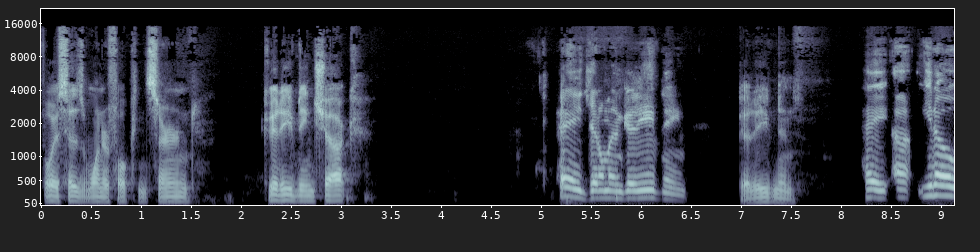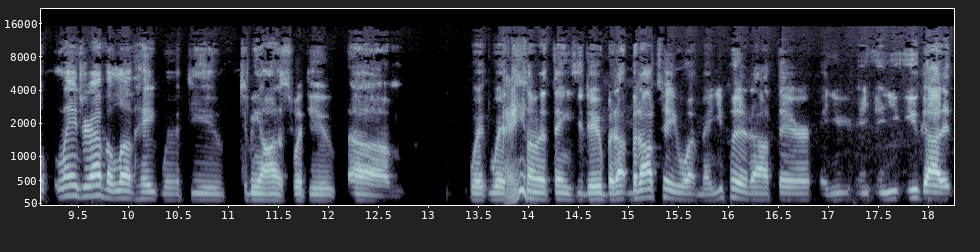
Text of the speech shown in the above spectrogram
voice has wonderful concern. Good evening, Chuck. Hey, gentlemen. Good evening. Good evening. Hey, uh, you know, Landry, I have a love hate with you. To be honest with you, um, with, with some of the things you do, but but I'll tell you what, man, you put it out there, and you and you, you got it.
